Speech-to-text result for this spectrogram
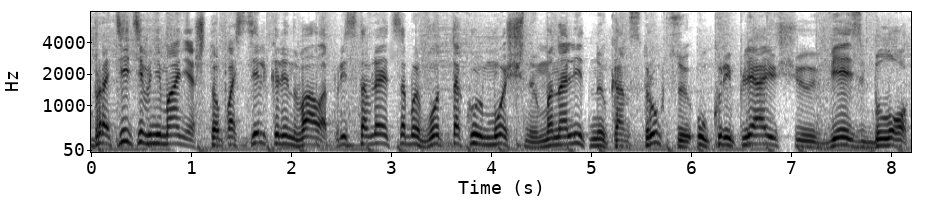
Обратите внимание, что постель коленвала представляет собой вот такую мощную монолитную конструкцию, укрепляющую весь блок.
